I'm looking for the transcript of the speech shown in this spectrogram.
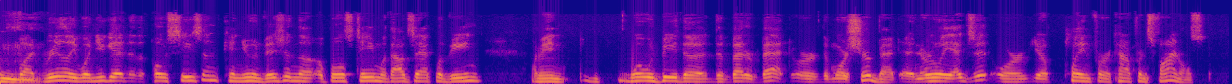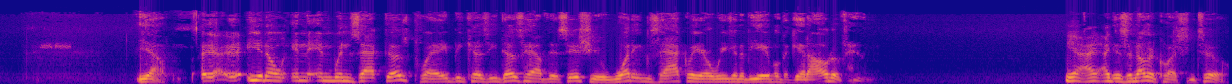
Mm-hmm. But really, when you get into the postseason, can you envision the a Bulls team without Zach LaVine? I mean, what would be the the better bet or the more sure bet? An early exit or you know playing for a conference finals? Yeah, uh, you know, and and when Zach does play, because he does have this issue, what exactly are we going to be able to get out of him? Yeah, I, I, is another question too.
